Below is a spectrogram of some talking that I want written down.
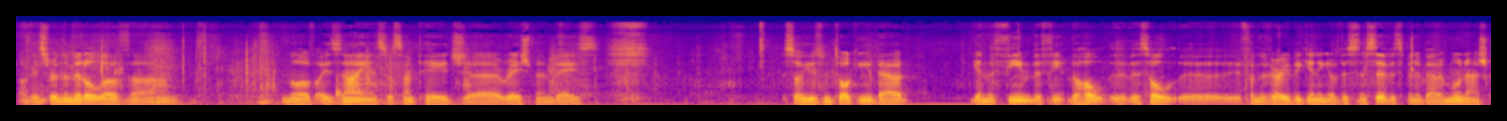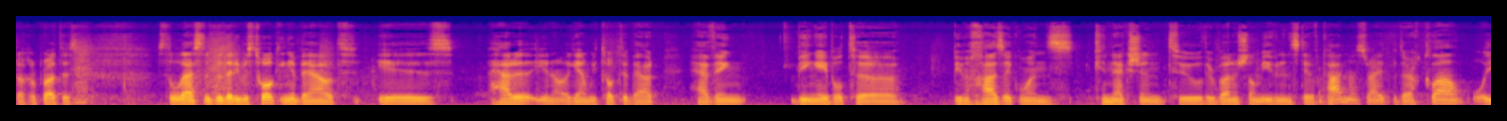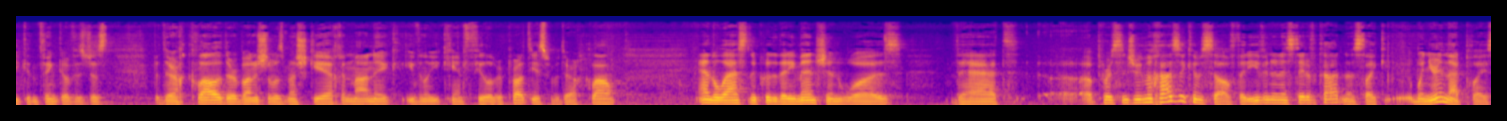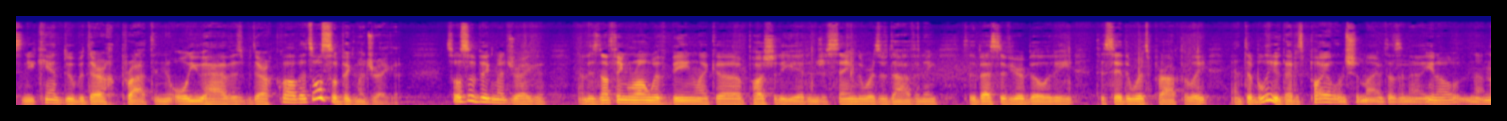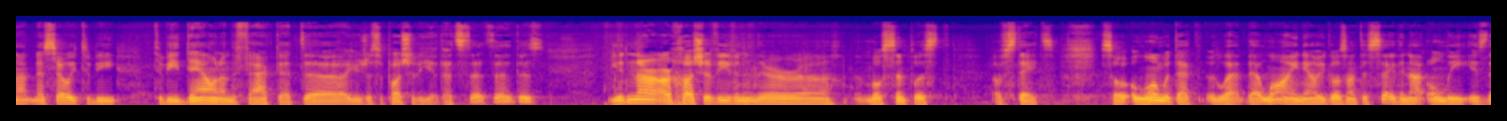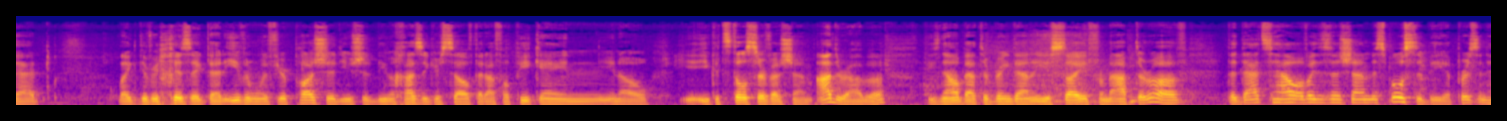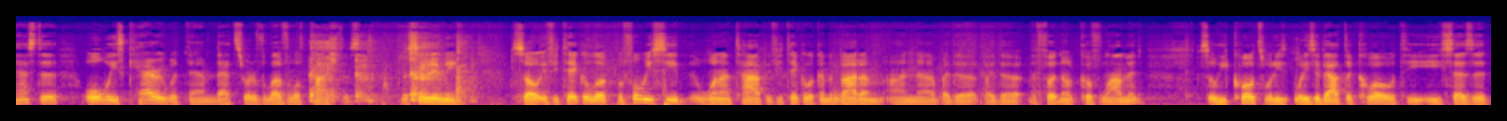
Okay, so we're in the middle of um, middle of Isaiah, so it's on page uh, Reish Ben Beis. So he's been talking about again the theme, the theme, the whole this whole uh, from the very beginning of this nesiv. It's been about Amunah Hashgacha Pratis. So the last thing that he was talking about is how to, you know, again we talked about having being able to be mechazik one's connection to the Rabban Shalom even in the state of Kadmas, right? But Derech Klal, all you can think of is just but Derech Klal, the Rabban Shalom was Mashkiach and Manik, even though you can't feel a Beprotius, but Derech Klal. And the last Nakuda that he mentioned was that a person should be mechazik himself, that even in a state of kadnas, like when you're in that place and you can't do b'derech prat, and all you have is b'derech klal, that's also big madrega. It's also a big madrega. And there's nothing wrong with being like a pasha yid and just saying the words of davening to the best of your ability, to say the words properly, and to believe that it's poil and shemayim. doesn't, you know, not necessarily to be to be down on the fact that uh, you're just a pasha yid. That's, that's uh, there's Yidden are, are chashav even in their uh, most simplest of states. So along with that that line, now he goes on to say that not only is that like the chizik that even if you're pashid, you should be mechazik yourself that afal pikein, you know, you, you, could still serve Hashem. Adraba, he's now about to bring down a yisayid from Apter Rav that that's how Avodah Hashem is supposed to be. A person has to always carry with them that sort of level of pashtas. You see what I mean? So if you take a look before we see one on top, if you take a look on the bottom on uh, by the by the, the footnote Kuf Lamed, so he quotes what he's what he's about to quote. He, he says it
